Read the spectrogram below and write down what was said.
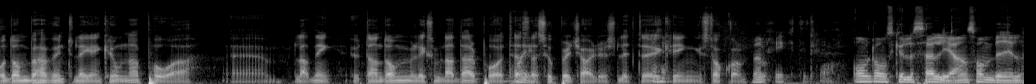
och de behöver ju inte lägga en krona på eh, laddning. Utan de liksom laddar på Tesla Oj. Superchargers lite kring Stockholm. Riktigt bra. om de skulle sälja en sån bil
